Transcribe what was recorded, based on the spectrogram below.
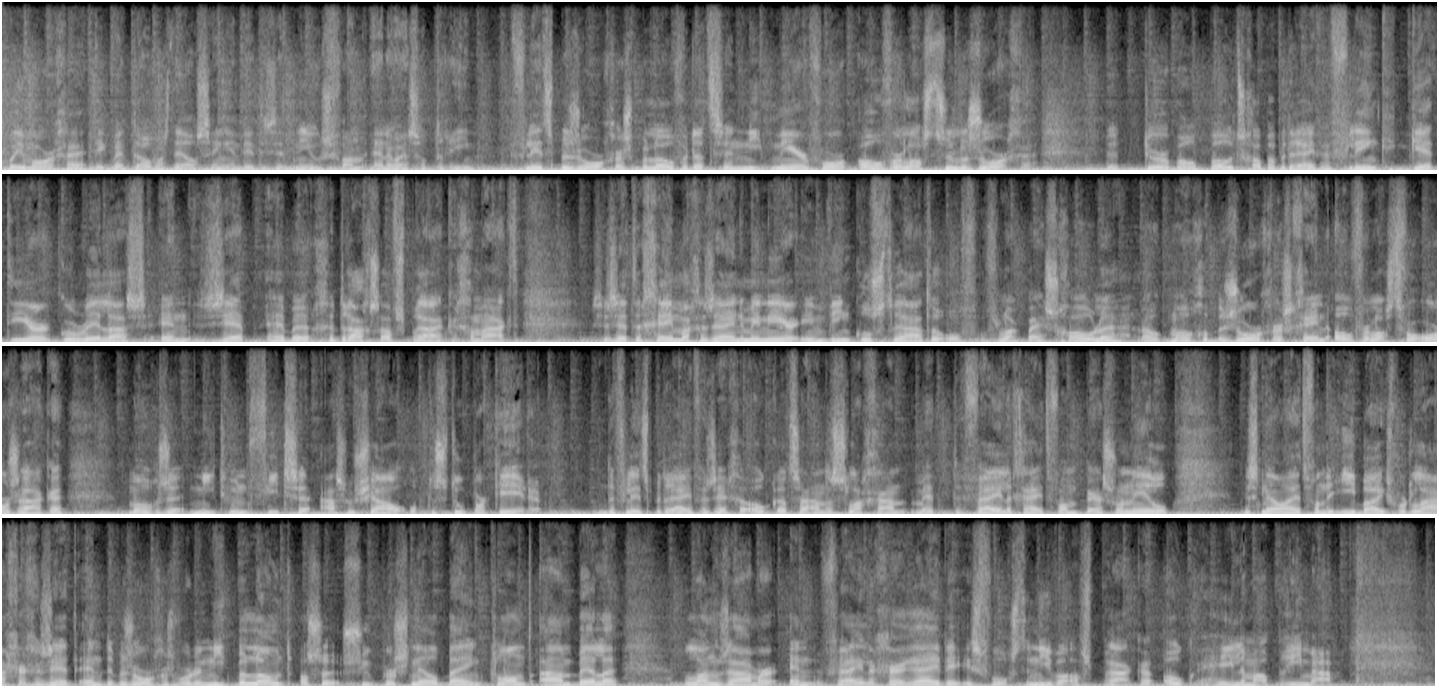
Goedemorgen, ik ben Thomas Delsing en dit is het nieuws van NOS op 3. Flitsbezorgers beloven dat ze niet meer voor overlast zullen zorgen. De turbo-boodschappenbedrijven Flink, Getir, Gorillas en Zep hebben gedragsafspraken gemaakt... Ze zetten geen magazijnen meer neer in winkelstraten of vlakbij scholen. ook mogen bezorgers geen overlast veroorzaken. Mogen ze niet hun fietsen asociaal op de stoep parkeren. De flitsbedrijven zeggen ook dat ze aan de slag gaan met de veiligheid van personeel. De snelheid van de e-bikes wordt lager gezet en de bezorgers worden niet beloond als ze supersnel bij een klant aanbellen. Langzamer en veiliger rijden is volgens de nieuwe afspraken ook helemaal prima.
